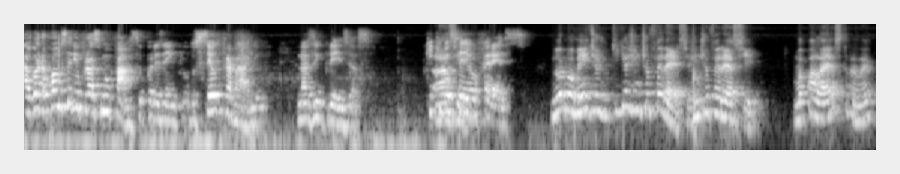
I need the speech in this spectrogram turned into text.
Agora, qual seria o próximo passo, por exemplo, do seu trabalho nas empresas? O que, que ah, você sim. oferece? Normalmente, o que, que a gente oferece? A gente oferece uma palestra, né?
